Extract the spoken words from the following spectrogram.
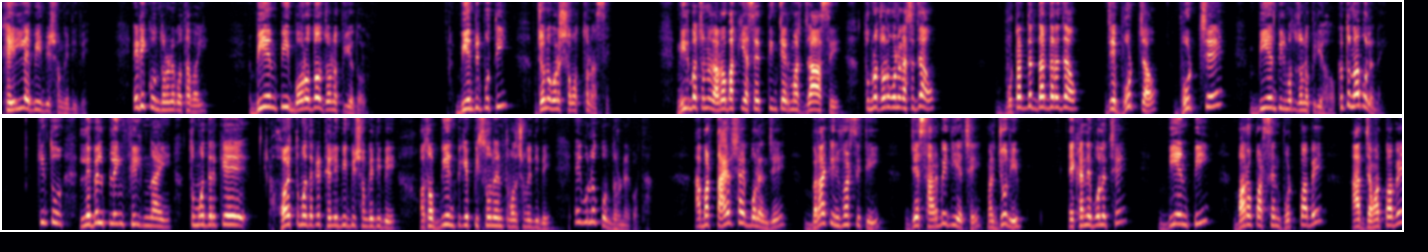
ঠেললে বিএনপির সঙ্গে দিবে। এটি কোন ধরনের কথা ভাই? বিএনপি বড় দল, জনপ্রিয় দল। বিএনপির প্রতি জনগণের সমর্থন আছে। নির্বাচনের আরও বাকি আছে, তিন চার মাস যা আছে, তোমরা জনগণের কাছে যাও, ভোটারদের দ্বারা যাও, যে ভোট চাও, ভোট চেয়ে বিএনপির মতো জনপ্রিয় হোক কিন্তু না বলে নাই। কিন্তু লেভেল প্লেইং ফিল্ড নাই, তোমাদেরকে, হয় তোমাদেরকে ঠেলে সঙ্গে দিবে, অথবা বিএনপিকে পিছনে তোমাদের সঙ্গে দিবে, এগুলো কোন ধরনের কথা? আবার তাহের সাহেব বলেন যে ব্র্যাক ইউনিভার্সিটি যে সার্ভে দিয়েছে মানে জরিপ, এখানে বলেছে বিএনপি বারো পার্সেন্ট ভোট পাবে আর জামাত পাবে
